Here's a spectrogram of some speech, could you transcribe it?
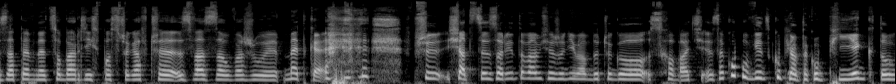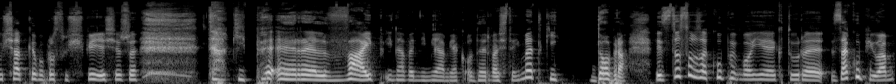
Zapewne co bardziej spostrzegawcze z Was zauważyły metkę. Przy siatce zorientowałam się, że nie mam do czego schować zakupów, więc kupiłam taką piękną siatkę. Po prostu śmieję się, że taki PRL vibe i nawet nie miałam jak oderwać tej metki. Dobra, więc to są zakupy moje, które zakupiłam.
